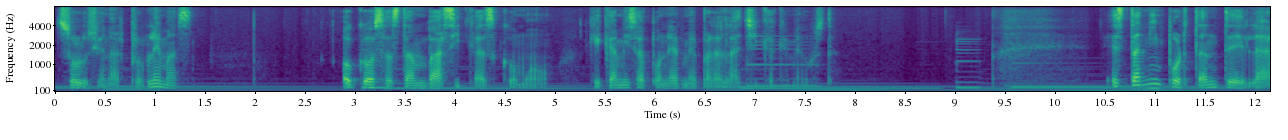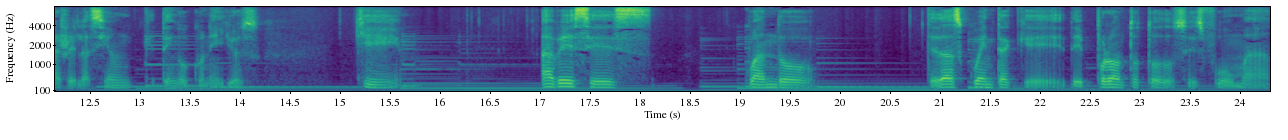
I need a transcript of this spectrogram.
solucionar problemas o cosas tan básicas como qué camisa ponerme para la chica que me gusta. Es tan importante la relación que tengo con ellos que a veces cuando te das cuenta que de pronto todo se esfuma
